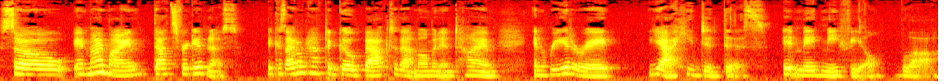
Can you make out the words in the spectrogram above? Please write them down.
So, in my mind, that's forgiveness because I don't have to go back to that moment in time and reiterate, yeah, he did this. It made me feel blah.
